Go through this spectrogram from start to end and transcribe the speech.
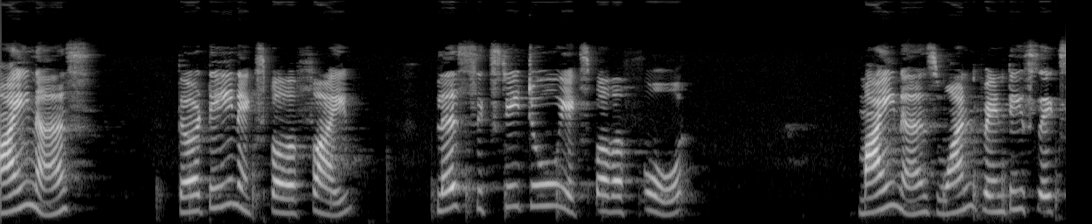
minus 13x power 5 plus 62x power 4 minus 126x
